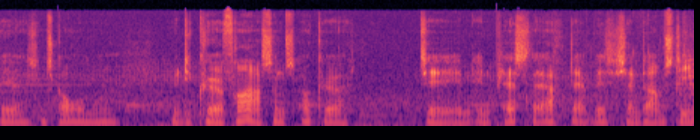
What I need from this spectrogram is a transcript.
Det er sådan skovområde. Men de kører fra sådan, og kører til en, en plads, der er der ved Gendarmstien,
